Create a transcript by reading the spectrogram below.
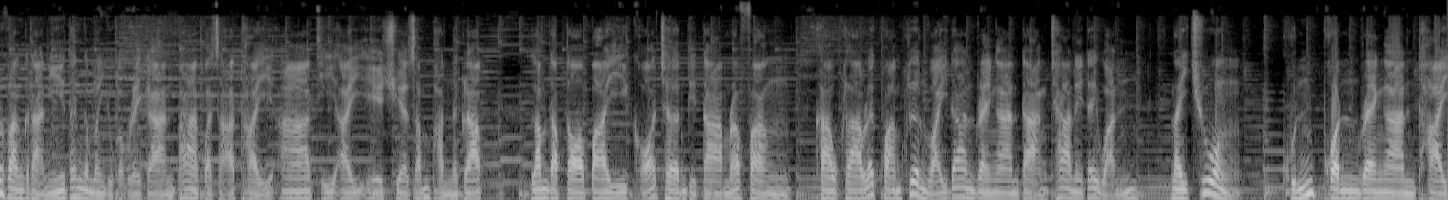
ครับผู้ฟังขณะนี้ท่านกำลังอยู่กับรายการภาคภาษาไทย RTI เอเชียสัมพันธ์นะครับลำดับต่อไปขอเชิญติดตามรับฟัง ข่าวคราวและความเคลื่อนไหวด้านแรงงานต่างชาติในไต้หวัน ในช่วง ขุนพลแรงงานไทย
